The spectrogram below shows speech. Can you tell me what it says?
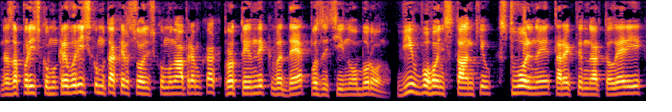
На Запорізькому, Криворізькому та Херсонському напрямках противник веде позиційну оборону. Вів вогонь з танків, ствольної та реактивної артилерії.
